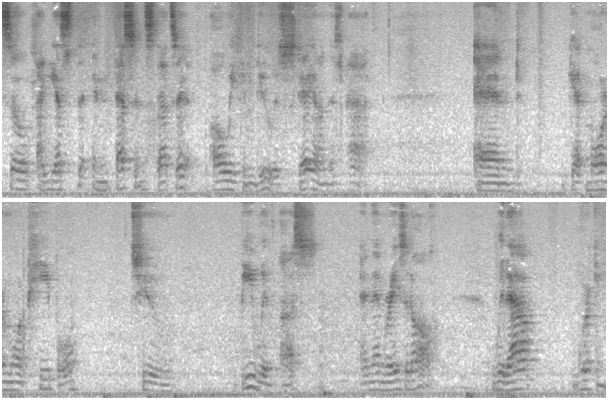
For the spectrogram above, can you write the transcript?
So I guess that in essence, that's it. All we can do is stay on this path and get more and more people to be with us and then raise it all without working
